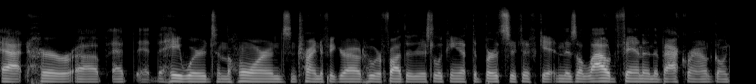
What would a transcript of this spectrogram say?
at her uh, at, at the Haywards and the Hornes and trying to figure out who her father is, looking at the birth certificate, and there's a loud fan in the background going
